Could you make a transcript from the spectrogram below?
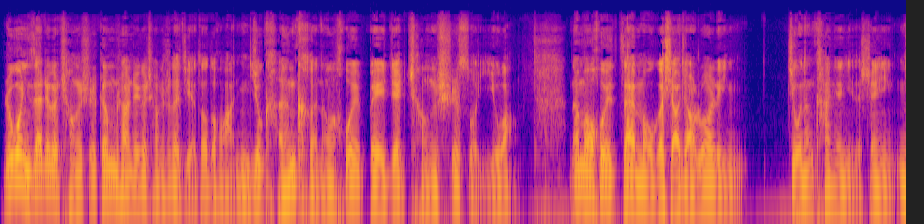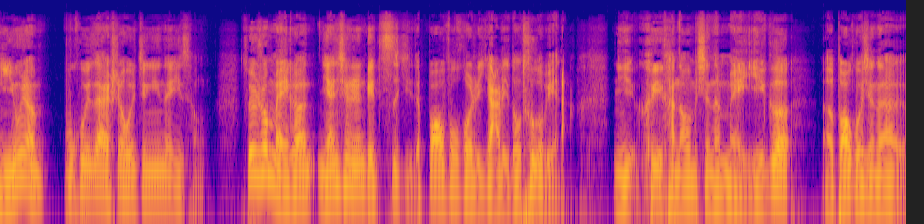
如果你在这个城市跟不上这个城市的节奏的话，你就很可能会被这城市所遗忘，那么会在某个小角落里就能看见你的身影，你永远不会在社会精英那一层。所以说，每个年轻人给自己的包袱或者压力都特别大。你可以看到我们现在每一个呃，包括现在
